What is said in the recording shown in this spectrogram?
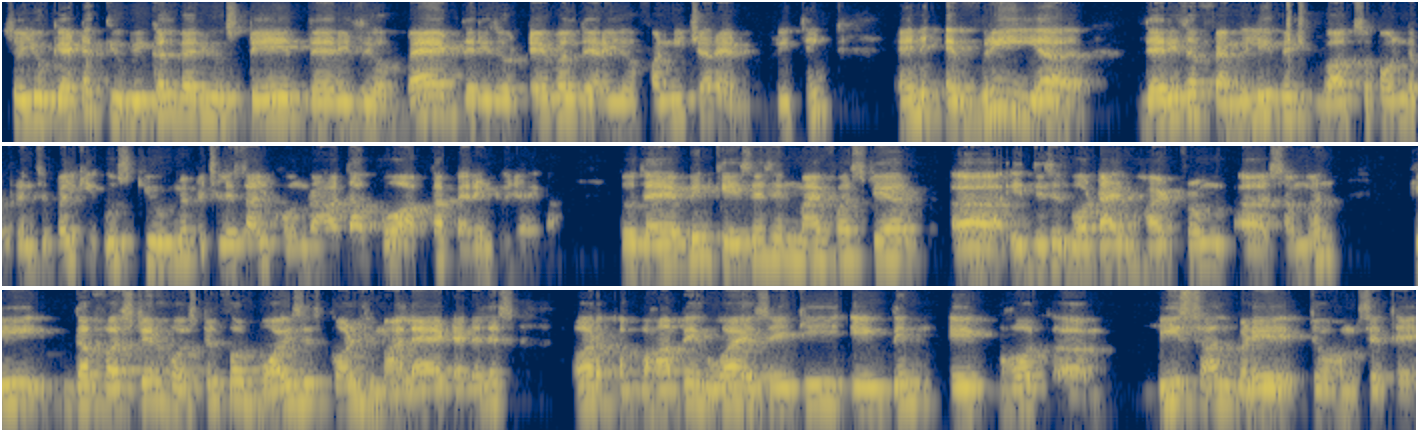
So you get a cubicle where you stay. There is your bed, there is your table, there is your furniture, everything. And every year there is a family which works upon the principle कि उस क्यूब में पिछले साल कौन रहा था वो आपका पेरेंट हो जाएगा। तो there have been cases in my first year this is what I have heard from someone कि the first year hostel for boys is called Himalaya at NLS और वहाँ पे हुआ ऐसे कि एक दिन एक बहुत बीस uh, साल बड़े जो हमसे थे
